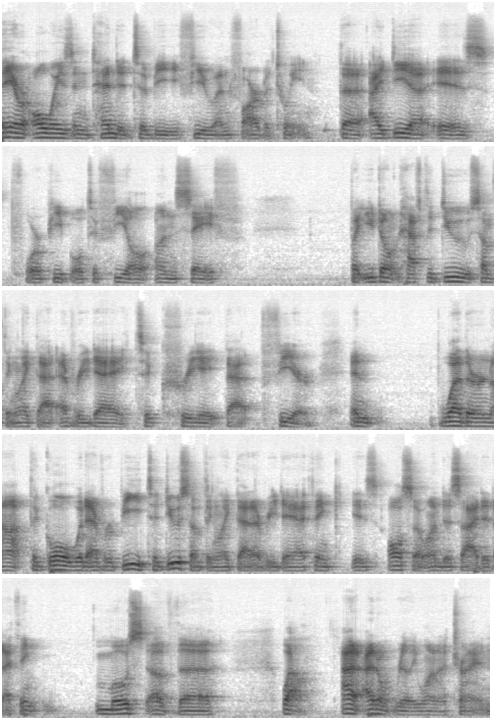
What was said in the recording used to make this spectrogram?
they are always intended to be few and far between. The idea is for people to feel unsafe, but you don't have to do something like that every day to create that fear. And whether or not the goal would ever be to do something like that every day, I think is also undecided. I think most of the, well, I, I don't really want to try and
